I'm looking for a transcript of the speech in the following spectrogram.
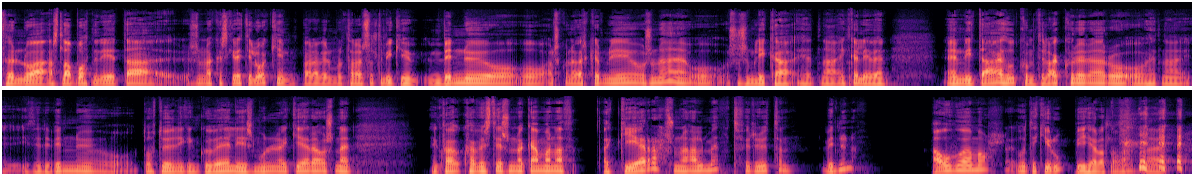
Förum nú að slá botnin í þetta eh, svona kannski rétt í lokin bara við erum búin að tala svolítið mikið um- um vinnu og, og alls konar verkefni og svona og svo sem líka hérna engalif en, en í dag þú komið til Akureyrar og, og hérna í þeirri vinnu og dóttuðinni gengur vel í þessum hún er að gera og svona en, en hvað, hvað finnst þér svona gaman að, að gera svona almennt fyrir utan vinnuna áhugamál, þú ert ekki rúbi hér allavega. Það er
